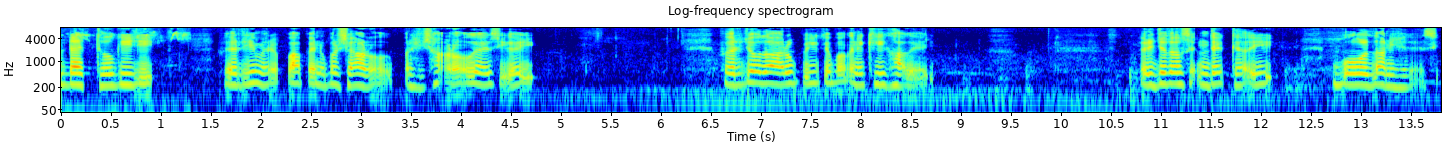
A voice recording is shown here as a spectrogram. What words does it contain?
ਡੈਥ ਹੋ ਗਈ ਜੀ। ਫਿਰ ਜੀ ਮੇਰੇ ਪਾਪੇ ਨੂੰ ਪਰੇਸ਼ਾਨ ਹੋ ਪਰੇਸ਼ਾਨ ਹੋ ਗਏ ਸੀਗਾ ਜੀ। ਫਿਰ ਜੋ ਦਾਰੂ ਪੀ ਕੇ ਪਤਾ ਨਹੀਂ ਕੀ ਖਾ ਗਿਆ ਜੀ। ਫਿਰ ਜਦੋਂ ਅਸੀਂ ਦੇਖਿਆ ਜੀ, ਬੋਲਦਾ ਨਹੀਂ ਹੈਗਾ ਸੀ।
